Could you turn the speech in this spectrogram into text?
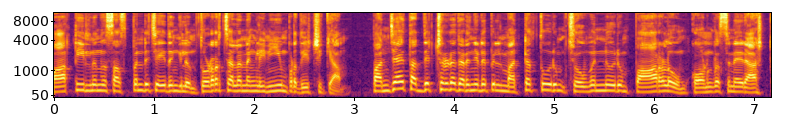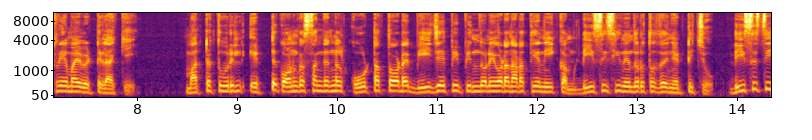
പാർട്ടിയിൽ നിന്ന് സസ്പെൻഡ് ചെയ്തെങ്കിലും തുടർ ചലനങ്ങൾ ഇനിയും പ്രതീക്ഷിക്കാം. പഞ്ചായത്ത് അധ്യക്ഷരുടെ തെരഞ്ഞെടുപ്പിൽ മറ്റത്തൂരും ചൊവ്വന്നൂരും പാറളവും കോൺഗ്രസിനെ രാഷ്ട്രീയമായി വെട്ടിലാക്കി. മറ്റത്തൂരിൽ എട്ട് കോൺഗ്രസ് അംഗങ്ങൾ കൂട്ടത്തോടെ ബി ജെ പി പിന്തുണയോടെ നടത്തിയ നീക്കം ഡി സി സി നേതൃത്വത്തെ ഞെട്ടിച്ചു. ഡി സി സി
